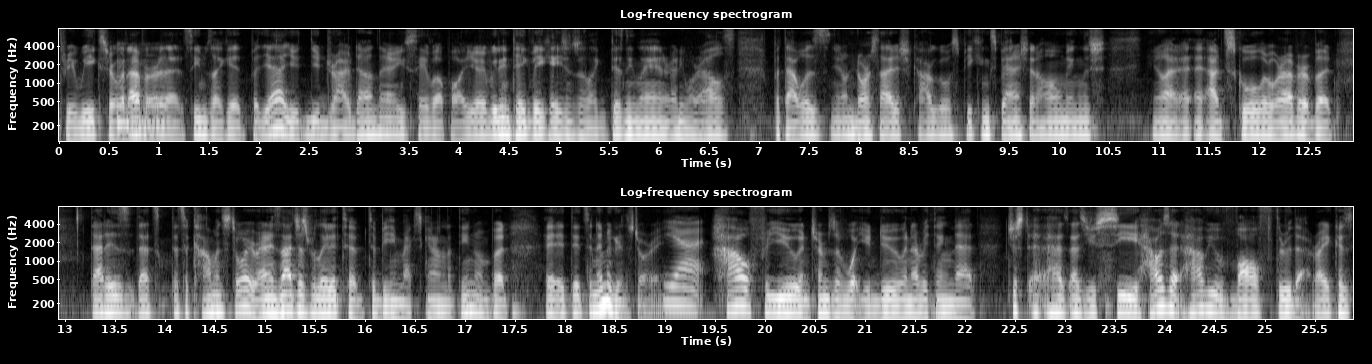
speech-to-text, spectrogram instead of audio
three weeks or whatever. Mm-hmm. That seems like it. But yeah, you you drive down there, you save up all year. We didn't take vacations to like Disneyland or anywhere else, but that was you know north side of Chicago, speaking Spanish at home, English, you know, at, at school or wherever. But that is that's that's a common story, right? And it's not just related to, to being Mexican or Latino, but it, it's an immigrant story. Yeah. How for you in terms of what you do and everything that just as as you see, how is that? How have you evolved through that, right? Because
